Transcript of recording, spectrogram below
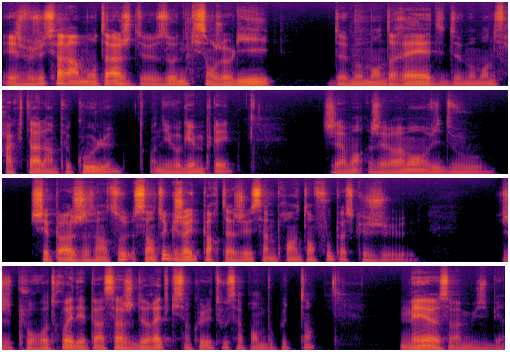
Et je veux juste faire un montage de zones qui sont jolies, de moments de raid, de moments de fractal un peu cool au niveau gameplay. J'ai vraiment, envie de vous... Je sais pas, c'est un, truc, que j'ai envie de partager, ça me prend un temps fou parce que pour retrouver des passages de raid qui sont cool et tout, ça prend beaucoup de temps. Mais euh, ça m'amuse bien.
